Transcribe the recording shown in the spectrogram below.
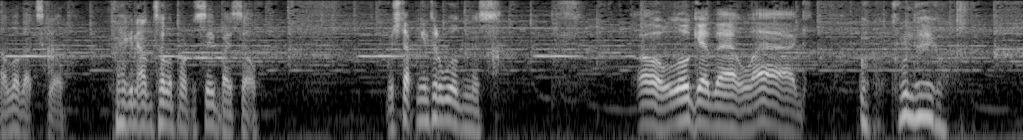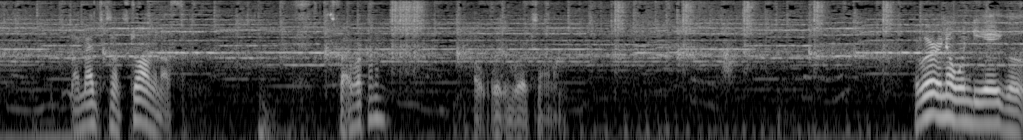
I love that skill. I can now teleport to save myself. We're stepping into the wilderness. Oh, look at that lag. Oh, it's Wendigo. My magic's not strong enough. Does fire work on him? Oh, wait, it works on him. We already know Wendigo,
